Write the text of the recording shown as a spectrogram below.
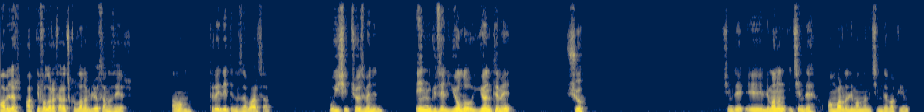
Abiler aktif olarak araç kullanabiliyorsanız eğer tamam mı? Tır ehliyetiniz de varsa bu işi çözmenin en güzel yolu, yöntemi şu. Şimdi e, limanın içinde, ambarlı limanların içinde bakayım.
